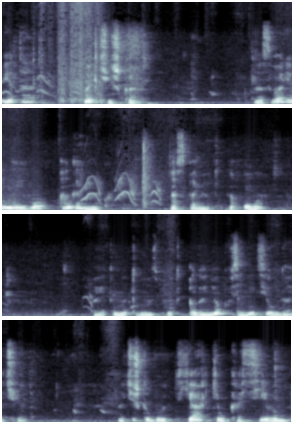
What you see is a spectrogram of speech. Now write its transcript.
Это мальчишка. Назвали мы его Огонек. Нас поймет на О. Поэтому это у нас будет Огонек в зените удачи. Мальчишка будет ярким, красивым,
